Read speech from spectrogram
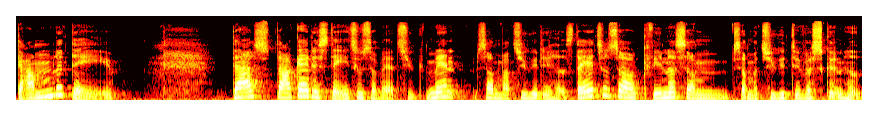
gamle dage, der, der gav det status at være tyk. Mænd, som var tykke, det havde status, og kvinder, som, som var tykke, det var skønhed.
